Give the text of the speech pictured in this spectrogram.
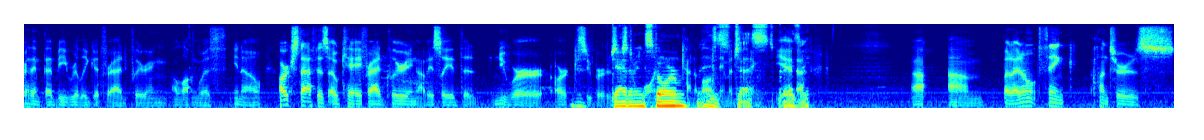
I think that'd be really good for ad clearing, along with you know, arc staff is okay for ad clearing. Obviously, the newer arc supers, Gathering Storm kind of boss is damage just thing. Yeah. crazy. Um, but I don't think hunters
